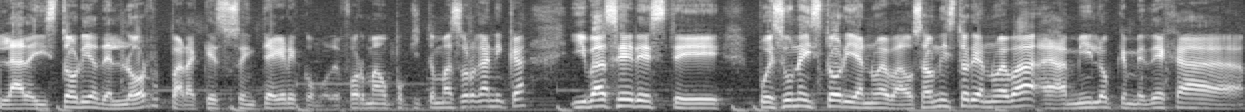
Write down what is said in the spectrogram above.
la, historia del lore para que eso se integre como de forma un poquito más orgánica y va a ser este, pues una historia nueva, o sea, una historia nueva a mí lo que me deja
